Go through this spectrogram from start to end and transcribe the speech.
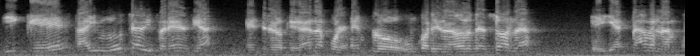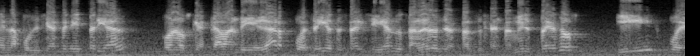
y que hay mucha diferencia entre lo que gana, por ejemplo, un coordinador de zona que ya estaban en la, policía ministerial con los que acaban de llegar, pues ellos están exigiendo salarios de hasta 60 mil pesos y pues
